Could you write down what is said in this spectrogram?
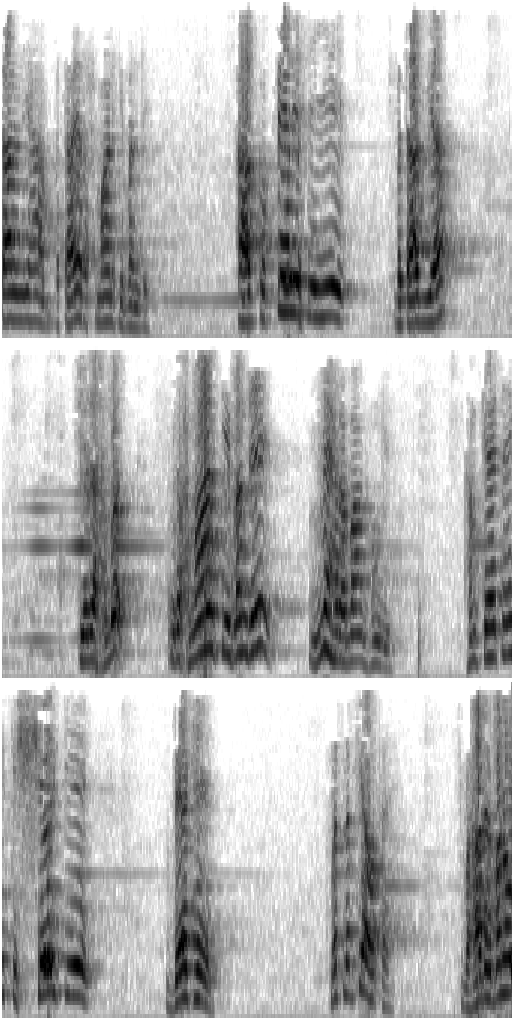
تعالی نے یہاں بتایا رحمان کے بندے۔ آپ کو پہلے سے یہ بتا دیا کہ رحمت، رحمان کے بندے مہربان ہوں گے۔ ہم کہتے ہیں کہ شیر کے بیٹھے مطلب کیا ہوتا ہے؟ بہادر بنو۔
